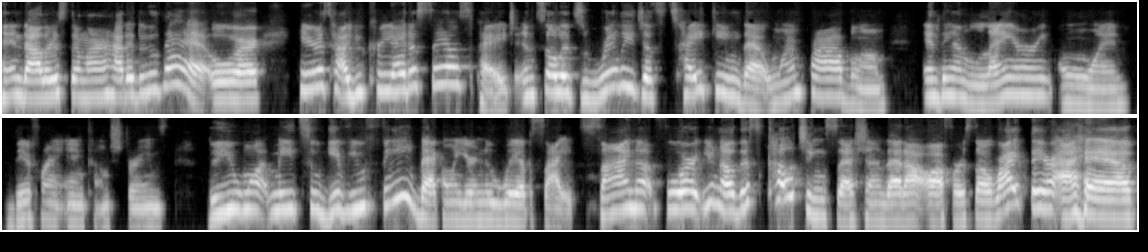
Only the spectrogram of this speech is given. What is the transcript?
$10 to learn how to do that. Or here's how you create a sales page. And so it's really just taking that one problem and then layering on different income streams. Do you want me to give you feedback on your new website? Sign up for, you know, this coaching session that I offer. So right there I have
